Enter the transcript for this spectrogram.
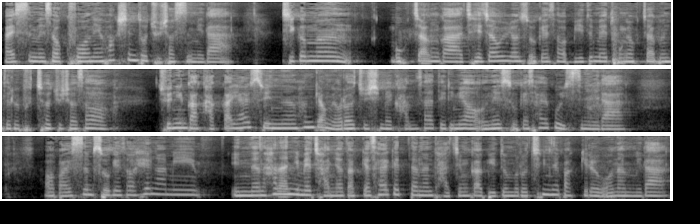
말씀에서 구원의 확신도 주셨습니다. 지금은 목장과 제자 훈련 속에서 믿음의 동역자분들을 붙여주셔서 주님과 가까이 할 수 있는 환경 열어주심에 감사드리며 은혜 속에 살고 있습니다. 어, 말씀 속에서 행함이 있는 하나님의 자녀답게 살겠다는 다짐과 믿음으로 침례받기를 원합니다.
